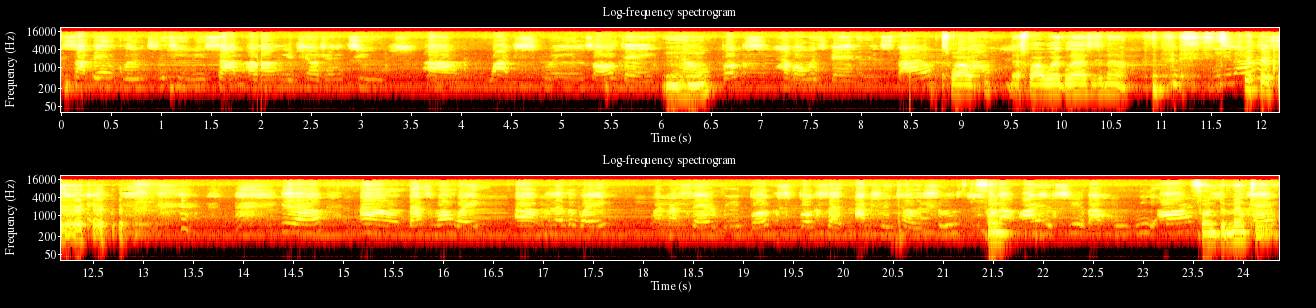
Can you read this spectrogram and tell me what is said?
stop being glued to the TV. Stop allowing your children to um, watch screens all day. You know, books have always been in style. Mm-hmm. That's why. You know, That's why I wear glasses now. you know, you know um, that's one way. Um, another way, like I said, read books, books that actually tell the truth Fun- about our history, about who we are. Fundamental. Okay.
